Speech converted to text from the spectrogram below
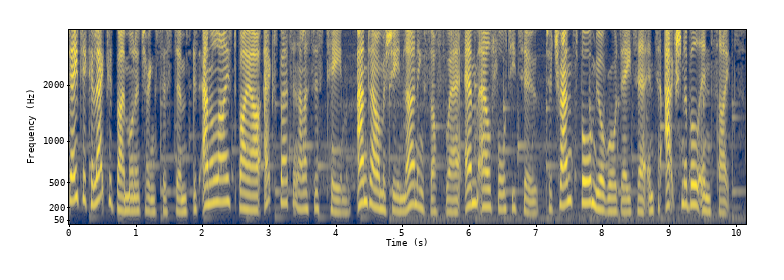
Data collected by monitoring systems is analysed by our expert analysis team and our machine learning software ML42 to transform your raw data into actionable insights.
